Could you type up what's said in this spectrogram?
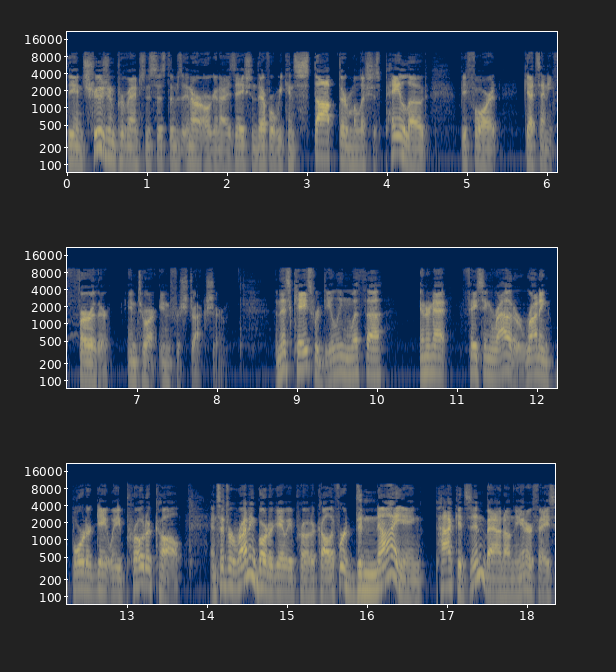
the intrusion prevention systems in our organization. Therefore, we can stop their malicious payload before it gets any further into our infrastructure. In this case, we're dealing with a internet facing router running border gateway protocol. And since we're running border gateway protocol, if we're denying packets inbound on the interface,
